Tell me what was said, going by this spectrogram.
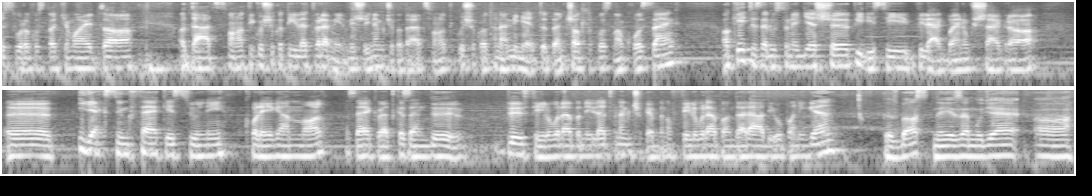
szórakoztatja majd a, a darts fanatikusokat, illetve remélem is, hogy nem csak a darts fanatikusokat, hanem minél többen csatlakoznak hozzánk. A 2021-es PDC világbajnokságra ö, igyekszünk felkészülni kollégámmal az elkövetkezendő bő fél órában, illetve nem csak ebben a fél órában, de a rádióban igen. Közben azt nézem, ugye a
